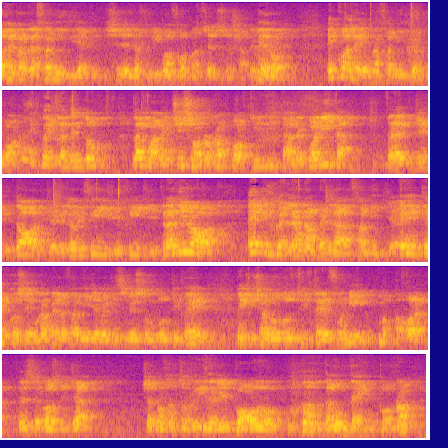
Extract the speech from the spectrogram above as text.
vale per la famiglia che dice della prima formazione sociale, vero è? E qual è una famiglia buona? È quella dentro la quale ci sono rapporti di tale qualità tra genitori, genitori figli, figli tra di loro e quella è una bella famiglia. E che cos'è? Una bella famiglia perché si vestono tutti bene, perché hanno tutti il telefonino, ma ora queste cose già ci hanno fatto ridere il pollo da un tempo, no?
